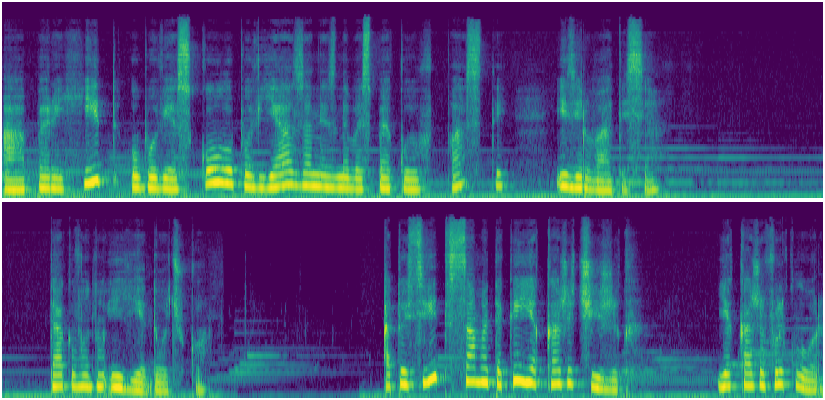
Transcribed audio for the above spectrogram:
А перехід обов'язково пов'язаний з небезпекою впасти і зірватися. Так воно і є, дочко. А той світ саме такий, як каже Чижик, як каже фольклор.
